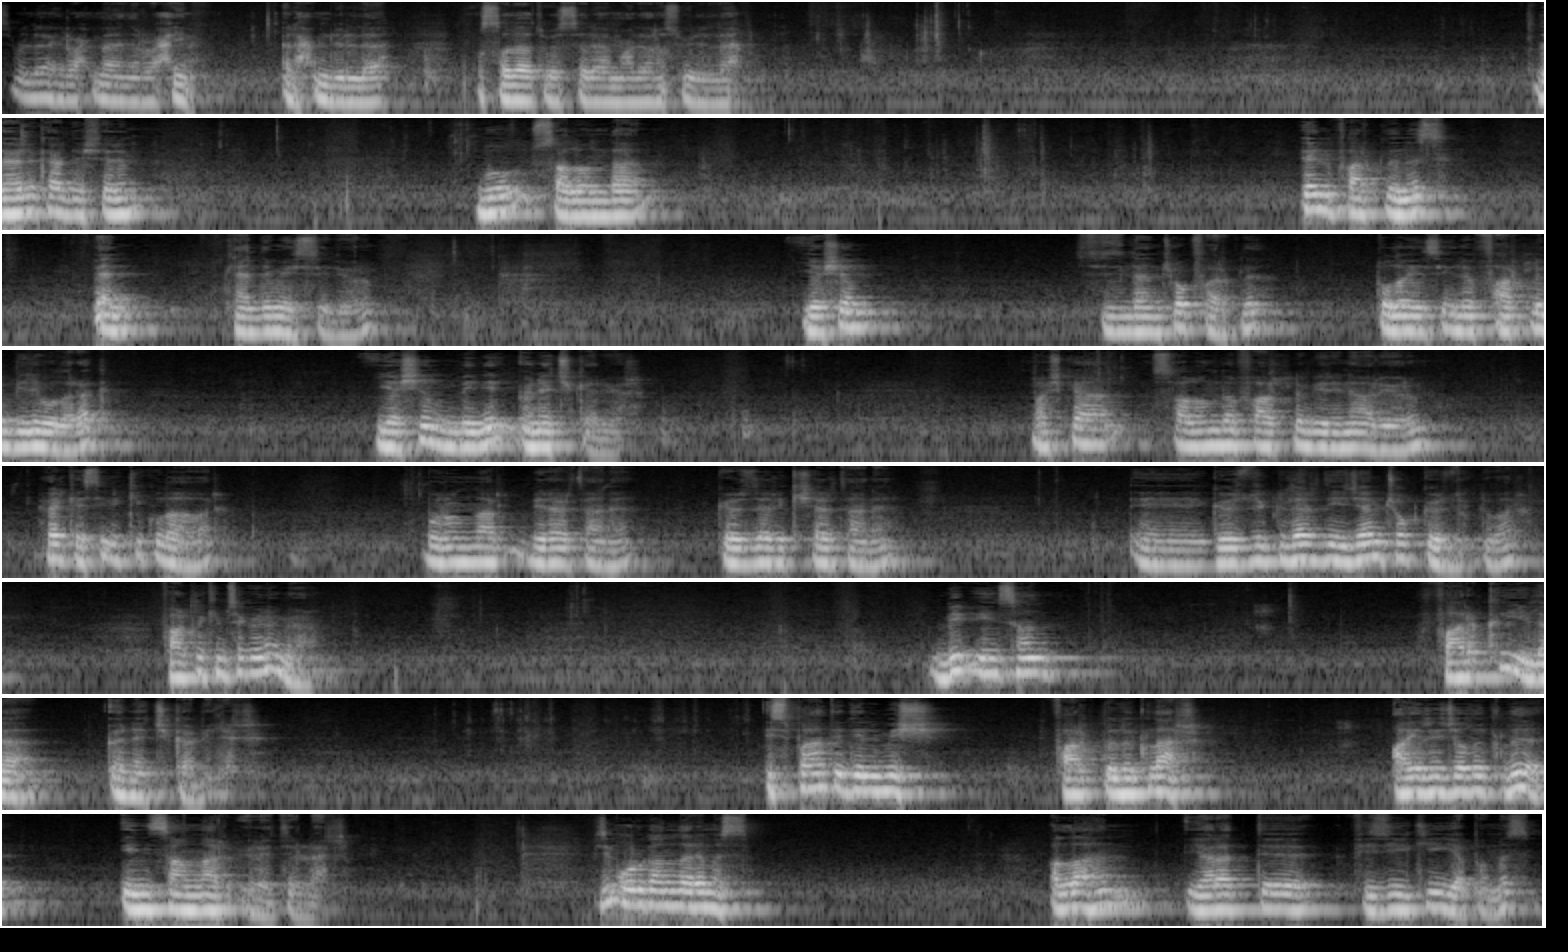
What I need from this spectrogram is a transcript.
Bismillahirrahmanirrahim. Elhamdülillah. Ve salatu ve selamu ala Resulillah. Değerli kardeşlerim, bu salonda en farklınız ben kendimi hissediyorum. Yaşım sizden çok farklı. Dolayısıyla farklı biri olarak yaşım beni öne çıkarıyor. Başka salonda farklı birini arıyorum. Herkesin iki kulağı var. Burunlar birer tane, gözler ikişer tane. Ee, gözlüklüler diyeceğim çok gözlüklü var. Farklı kimse göremiyorum. Bir insan farkıyla öne çıkabilir. İspat edilmiş farklılıklar ayrıcalıklı insanlar üretirler. Bizim organlarımız Allah'ın yarattığı fiziki yapımız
